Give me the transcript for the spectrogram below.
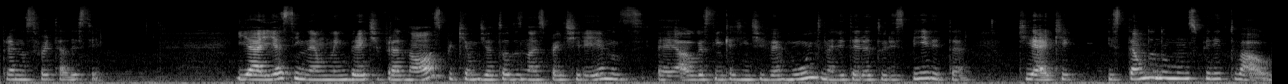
para nos fortalecer. E aí, assim, né, um lembrete para nós, porque um dia todos nós partiremos, é algo assim que a gente vê muito na literatura espírita, que é que estando no mundo espiritual,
